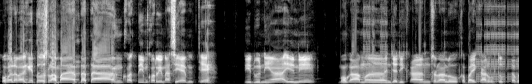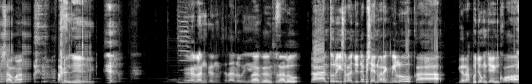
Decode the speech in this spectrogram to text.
Pokoknya begitu selamat datang kok tim koordinasi MC di dunia ini semoga menjadikan selalu kebaikan untuk kita bersama. Anjing. Langgeng selalu ya Langgeng selalu. Dan touring selanjutnya bisa Enwarek Milu ke daerah Bojong Jengkol.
